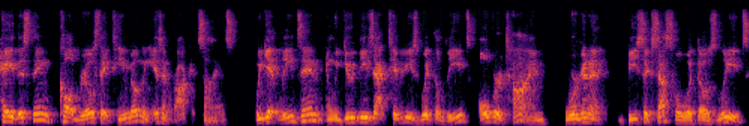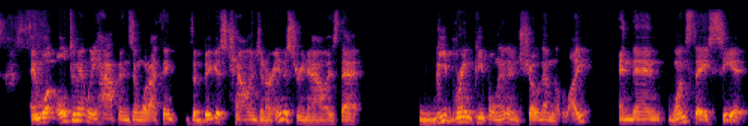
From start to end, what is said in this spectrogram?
hey this thing called real estate team building isn't rocket science we get leads in and we do these activities with the leads over time we're going to be successful with those leads. And what ultimately happens, and what I think the biggest challenge in our industry now is that we bring people in and show them the light. And then once they see it,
